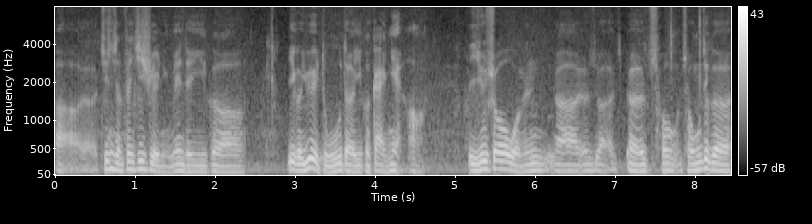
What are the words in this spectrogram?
呃精神分析学里面的一个一个阅读的一个概念啊，也就是说我们呃呃呃从从这个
